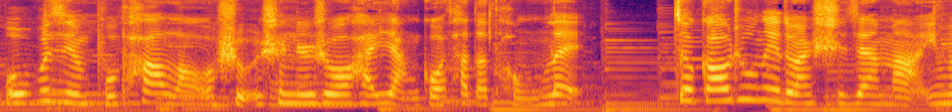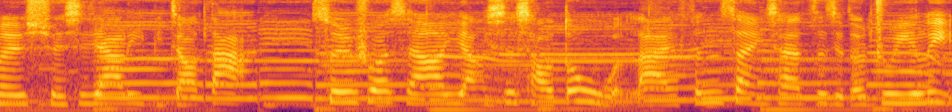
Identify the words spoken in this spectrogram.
我不仅不怕老鼠，甚至说还养过它的同类。就高中那段时间嘛，因为学习压力比较大，所以说想要养些小动物来分散一下自己的注意力。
